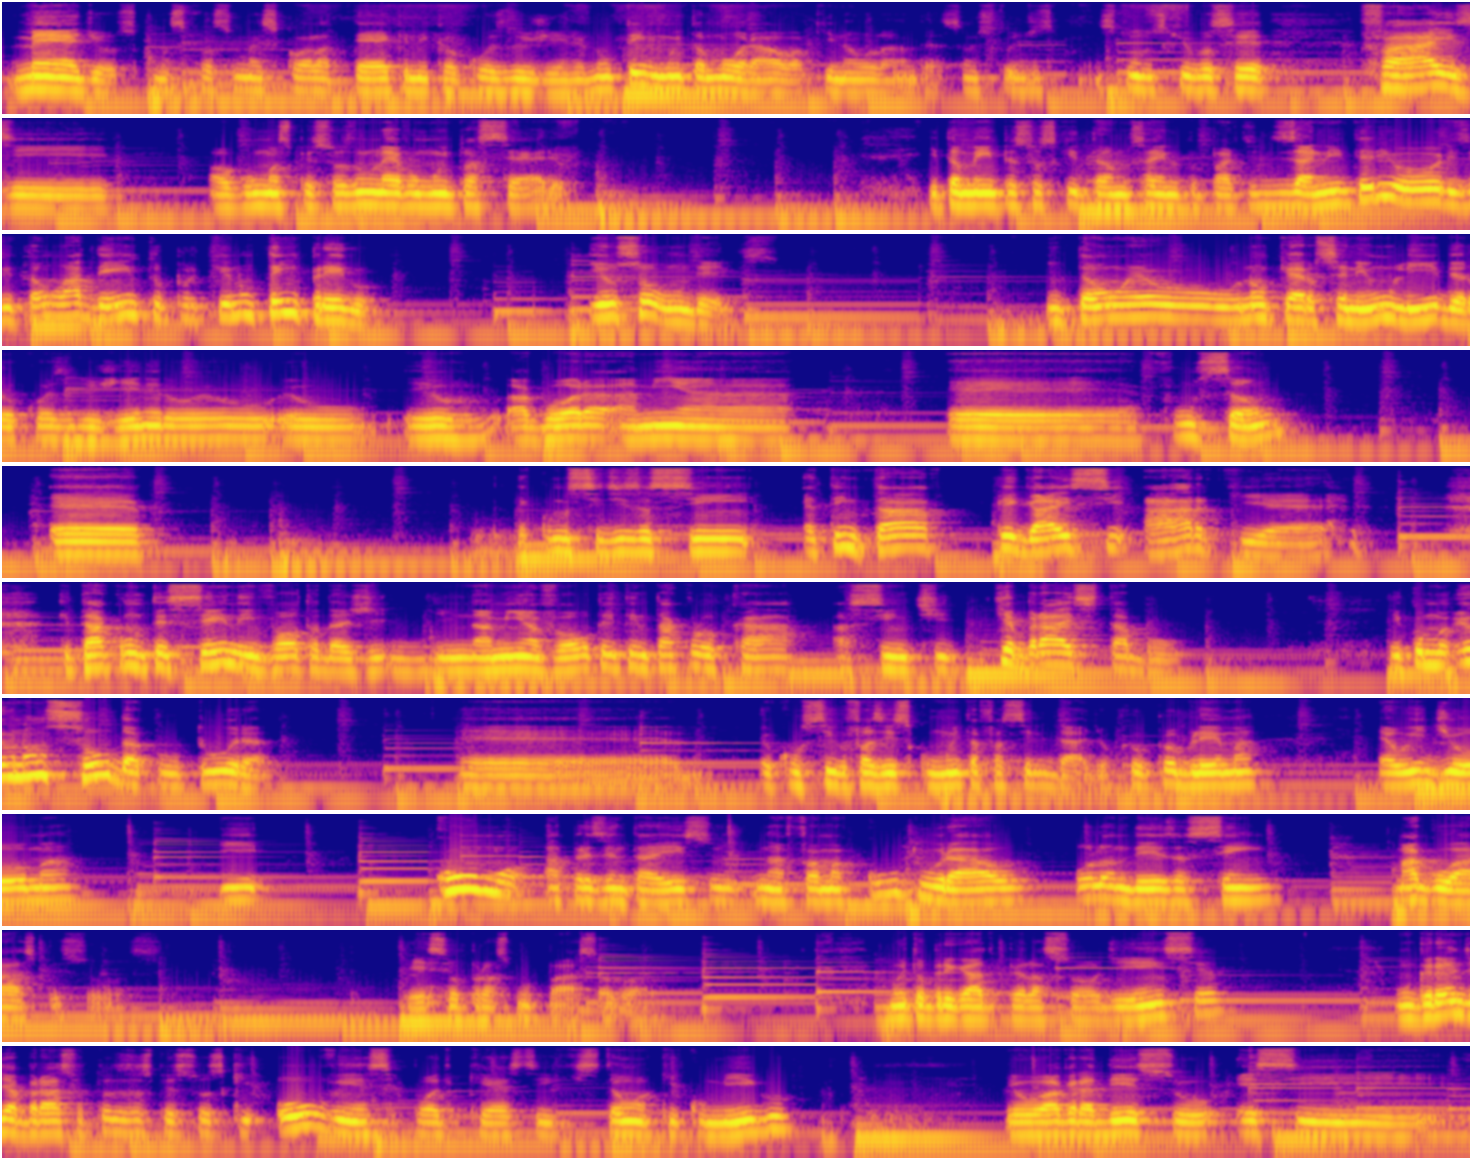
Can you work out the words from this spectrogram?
médios, como se fosse uma escola técnica ou coisa do gênero. Não tem muita moral aqui na Holanda. São estudos, estudos que você faz e algumas pessoas não levam muito a sério. E também pessoas que estão saindo do parte de design de interiores e estão lá dentro porque não tem emprego. E eu sou um deles. Então eu não quero ser nenhum líder ou coisa do gênero. Eu, eu, eu agora a minha é, função é, é como se diz assim, é tentar pegar esse ar que é que está acontecendo em volta da na minha volta e tentar colocar assim, te, quebrar esse tabu. E como eu não sou da cultura, é, eu consigo fazer isso com muita facilidade. O o problema é o idioma e como apresentar isso na forma cultural holandesa sem magoar as pessoas. Esse é o próximo passo agora. Muito obrigado pela sua audiência. Um grande abraço a todas as pessoas que ouvem esse podcast e que estão aqui comigo. Eu agradeço esse,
